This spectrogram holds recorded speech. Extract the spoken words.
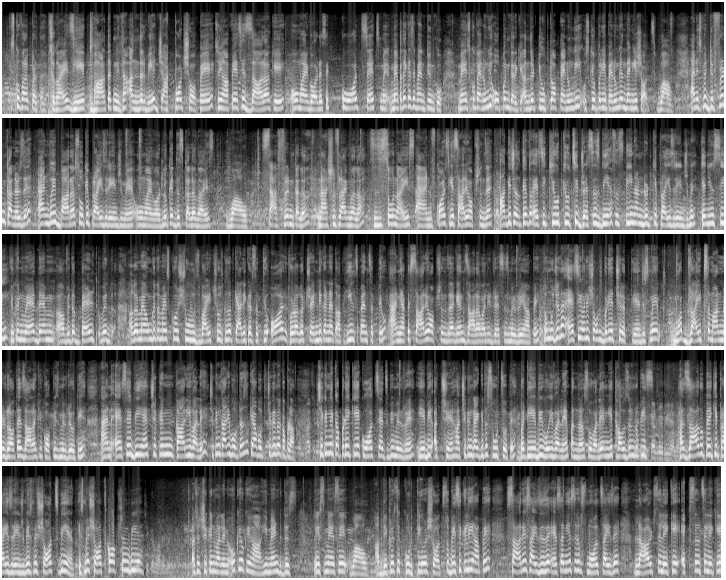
किसको फ़र्क पड़ता है। सो so गाइस ये बाहर तक नहीं था, अंदर भी है जैकपॉट शॉप है। सो so यहाँ पे ऐसे जारा के ओ माई गॉड ऐसे कोड सेट्स में, मैं पता है कैसे पहनती हूँ इनको? मैं इसको पहनूँगी ओपन करके, अंदर ट्यूब टॉप पहनूँगी, उसके ऊपर ये पहनूँगी एंड देन ये शॉर्ट्स वाव एंड इसमें डिफरेंट कलर्स है एंड वही 1200 के प्राइस रेंज में है. ओ my god look at this colour guys wow saffron colour national flag वाला. This is so nice and of course ये सारे ऑप्शंस हैं. आगे चलते हैं तो ऐसी क्यूट क्यूट सी ड्रेसेस भी हैं 1500 के प्राइस रेंज में. Can you see you can wear them with a belt with अगर मैं आऊँगी तो मैं इसको शूज़ वाइट शूज़ के साथ कैरी कर सकती हूँ, और थोड़ा अगर ट्रेंडी करना है तो आप हील्स पहन सकते हो. एंड यहाँ पे सारे ऑप्शन है। अगेन जारा वाली ड्रेसेस मिल रही है यहाँ पे। तो मुझे ना ऐसी वाली शॉप्स बड़ी अच्छी लगती हैं जिसमें बहुत ब्राइट सामान मिल रहा होता है। जारा की कॉपीज मिल रही होती है। एंड ऐसे भी हैं चिकन कारी वाले। चिकन कारी बोलते हैं क्या बोलते हैं? चिकन का कपड़ा। चिकन के कपड़े के एक वॉच सेट्स भी मिल रहे हैं। ये भी अच्छे हैं। हाँ चिकन कारी के तो सूट्स होते हैं। बट ये भी वही वाले हैं पंद्रह सौ वाले। एंड ये थाउज़ेंड रुपीज़ हज़ार रुपए की प्राइस रेंज में इसमें शॉर्ट्स भी हैं। इसमें शॉर्ट्स का ऑप्शन भी है। अच्छा चिकन वाले में। ओके ओके हाँ ही मेंट दिस तो इसमें ऐसे वाओ आप देख रहे हो ऐसे कुर्ती और शॉर्ट्स तो बेसिकली यहाँ पे सारे साइजेस है ऐसा नहीं है सिर्फ़ स्मॉल साइज़ है लार्ज से लेके एक्सल से लेके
